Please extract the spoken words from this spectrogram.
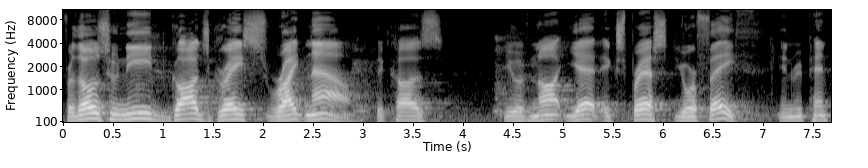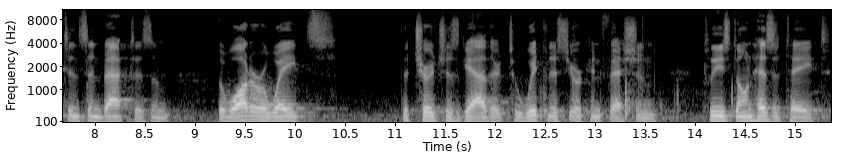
For those who need God's grace right now because you have not yet expressed your faith in repentance and baptism, the water awaits, the church is gathered to witness your confession. Please don't hesitate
